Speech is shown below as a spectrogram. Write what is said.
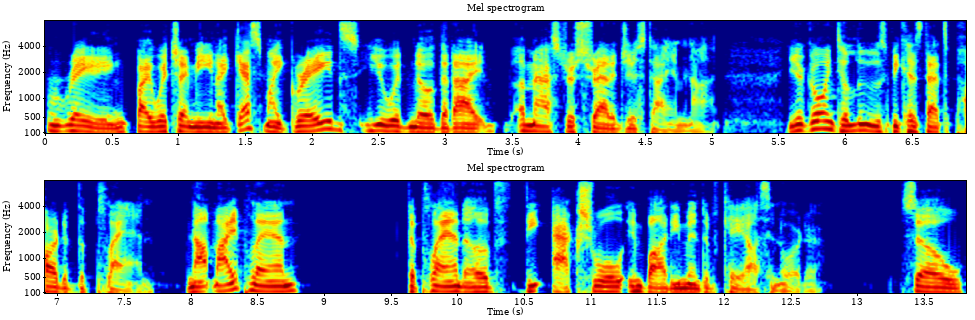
rating, by which I mean, I guess my grades, you would know that I, a master strategist, I am not. You're going to lose because that's part of the plan. Not my plan, the plan of the actual embodiment of chaos and order. So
